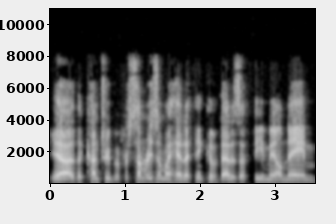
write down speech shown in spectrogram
yeah the country, but for some reason in my head I think of that as a female name.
